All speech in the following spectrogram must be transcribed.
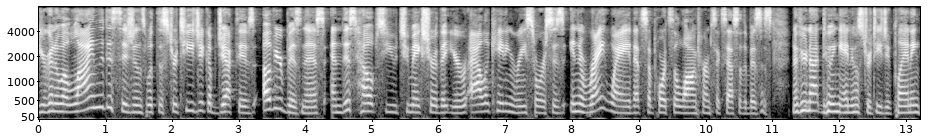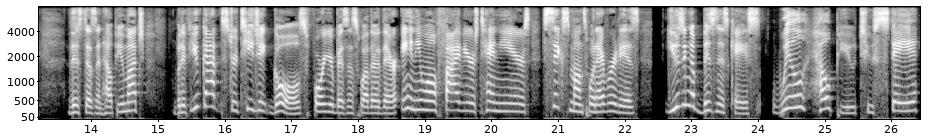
You're going to align the decisions with the strategic objectives of your business, and this helps you to make sure that you're allocating resources in the right way that supports the long term success of the business. Now, if you're not doing annual strategic planning, this doesn't help you much. But if you've got strategic goals for your business, whether they're annual, five years, 10 years, six months, whatever it is, using a business case will help you to stay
